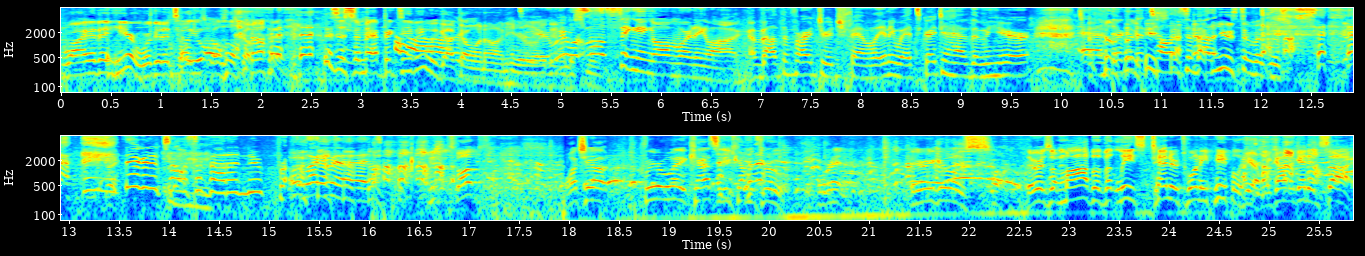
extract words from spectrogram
Why are they here? We're going to tell you all about it. This is some epic TV we got going on here Dear, right now. we were all singing all morning long about the Partridge family. Anyway, it's great to have them here, and they're going to tell us about it. Used him as this. They're going to tell us about a new. Pro- Wait a minute. Folks. Watch out. Clear away. Cassidy coming through. We're in. There he goes. There is a mob of at least 10 or 20 people here. We got to get inside.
